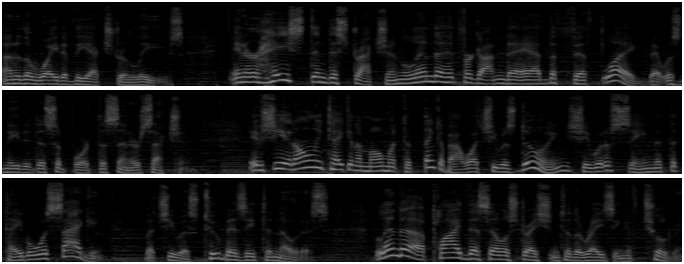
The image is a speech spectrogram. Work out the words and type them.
under the weight of the extra leaves. In her haste and distraction, Linda had forgotten to add the fifth leg that was needed to support the center section. If she had only taken a moment to think about what she was doing, she would have seen that the table was sagging, but she was too busy to notice. Linda applied this illustration to the raising of children.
